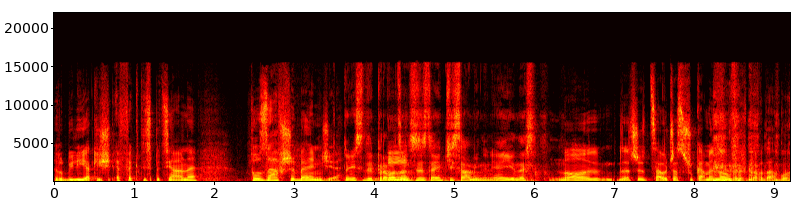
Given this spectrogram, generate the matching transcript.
robili jakieś efekty specjalne, to zawsze będzie. To niestety prowadzący I... zostają ci sami, no nie? No, znaczy cały czas szukamy nowych, prawda? Bo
